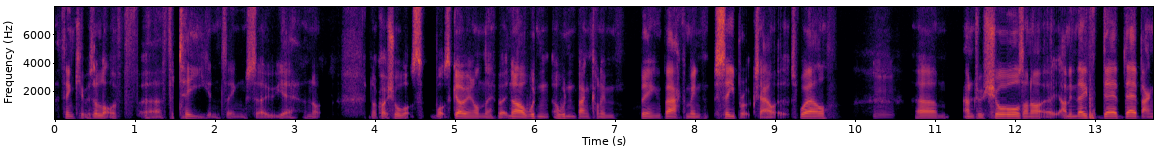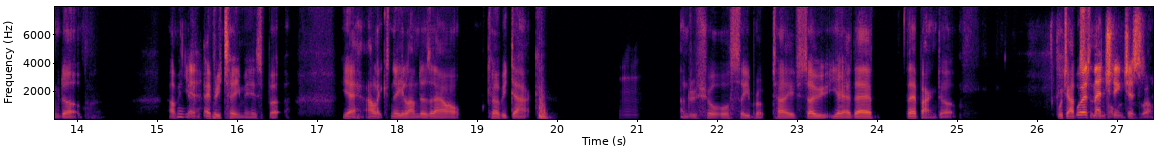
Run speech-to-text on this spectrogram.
I think it was a lot of uh, fatigue and things. So yeah, I'm not not quite sure what's what's going on there. But no, I wouldn't I wouldn't bank on him being back. I mean, Seabrook's out as well. Mm. Um, Andrew Shaw's on. our- I mean, they've they're they're banged up. I mean, Yeah. every team is, but yeah, Alex Nylander's out. Kirby Dack, Mm. Andrew Shaw, Seabrook, Toews. So yeah, they're they're banged up. Which adds Worth mentioning just- well.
